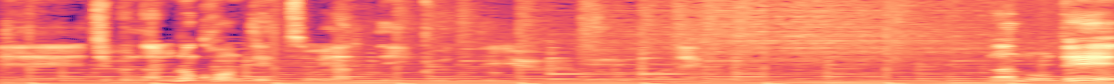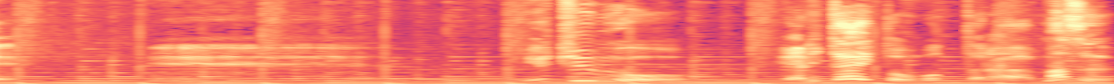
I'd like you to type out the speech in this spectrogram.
えー、自分なりのコンテンツをやっていくっていうのはね。なので、えー、YouTube をやりたいと思ったらまず、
